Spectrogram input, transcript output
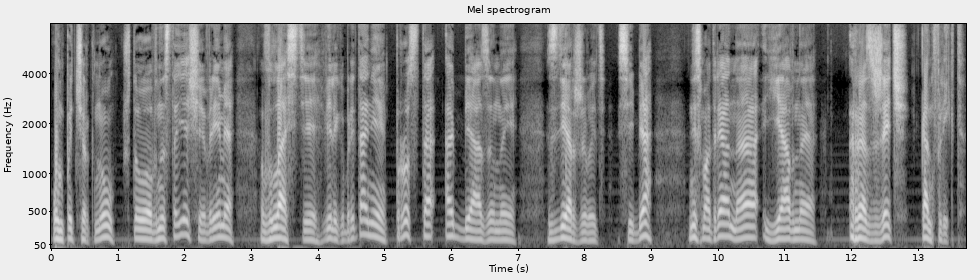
Он подчеркнул, что в настоящее время – власти Великобритании просто обязаны сдерживать себя, несмотря на явное разжечь конфликт.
